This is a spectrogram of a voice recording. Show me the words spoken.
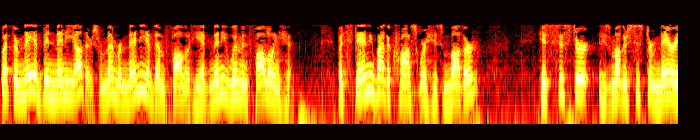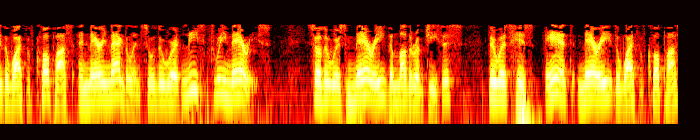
but there may have been many others. Remember, many of them followed. He had many women following him. But standing by the cross were his mother, his sister, his mother's sister Mary, the wife of Clopas, and Mary Magdalene. So there were at least three Marys. So there was Mary, the mother of Jesus. There was his aunt, Mary, the wife of Clopas,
